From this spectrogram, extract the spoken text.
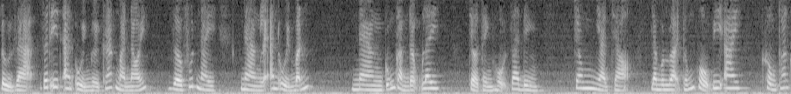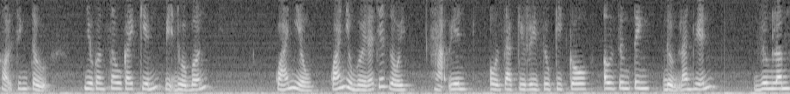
Tử Dạ rất ít an ủi người khác mà nói, giờ phút này nàng lại an ủi Mẫn. Nàng cũng cảm động lây, trở thành hộ gia đình. Trong nhà trọ là một loại thống khổ bi ai, không thoát khỏi sinh tử, như con sâu cái kiến bị đùa bỡn. Quá nhiều, quá nhiều người đã chết rồi. Hạ Uyên, Ozaki Rizukiko, Âu Dương Tinh, Đường Lan Huyễn, Dương Lâm,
